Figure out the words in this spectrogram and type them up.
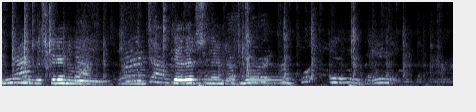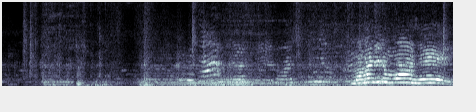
Ooh, let's get into it. Down here. One hundred and one, yay!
